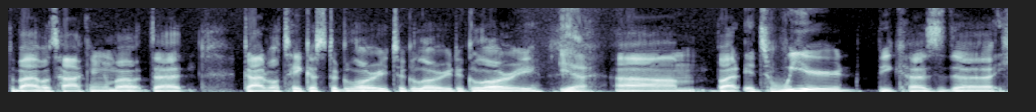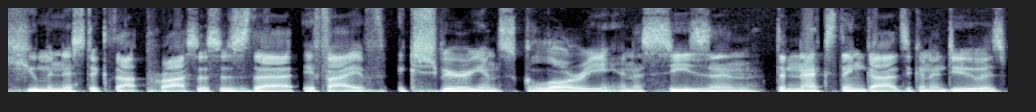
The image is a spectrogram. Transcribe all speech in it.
the Bible talking about that God will take us to glory, to glory, to glory. Yeah. Um, but it's weird because the humanistic thought process is that if I've experienced glory in a season, the next thing God's going to do is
